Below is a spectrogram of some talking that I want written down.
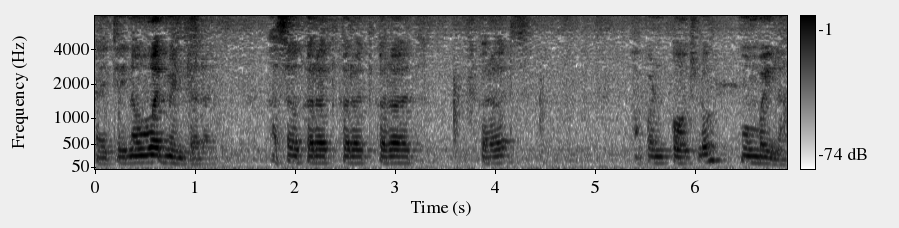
काहीतरी नव्वद मिनिटं. असं करत करत करत करत आपण पोहोचलो मुंबईला.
